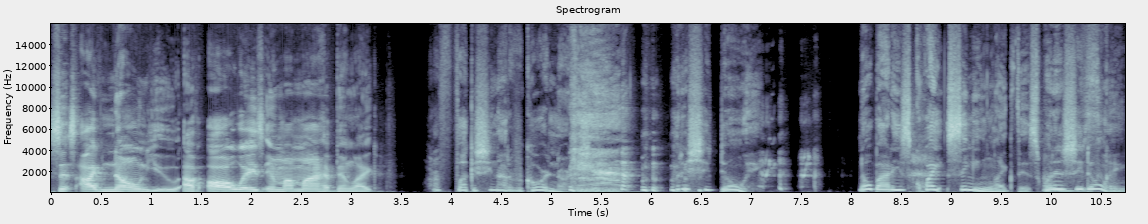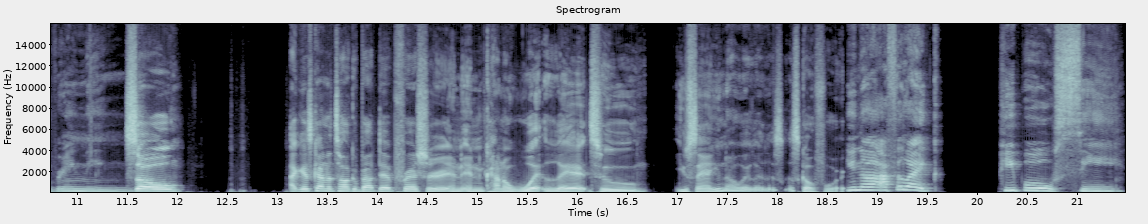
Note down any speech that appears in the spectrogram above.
since I've known you. I've always in my mind have been like, "Why the fuck is she not a recording artist? what is she doing? Nobody's quite singing like this. What is she doing?" Screaming. So, I guess kind of talk about that pressure and, and kind of what led to you saying, you know what, let's let's go for it. You know, I feel like people see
